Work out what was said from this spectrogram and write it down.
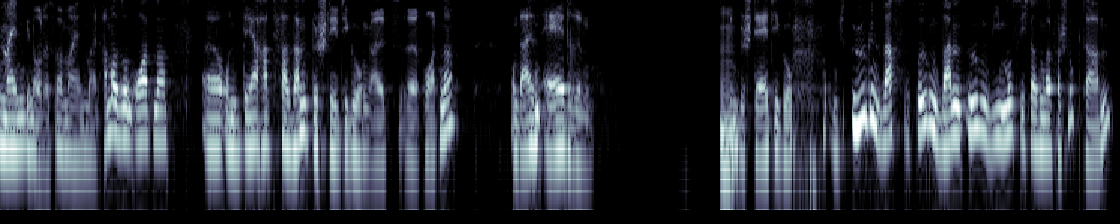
mein, genau, das war mein, mein Amazon-Ordner äh, und der hat Versandbestätigung als äh, Ordner und da ist ein Ä drin. Mhm. In Bestätigung. Und irgendwas, irgendwann, irgendwie muss ich das mal verschluckt haben,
